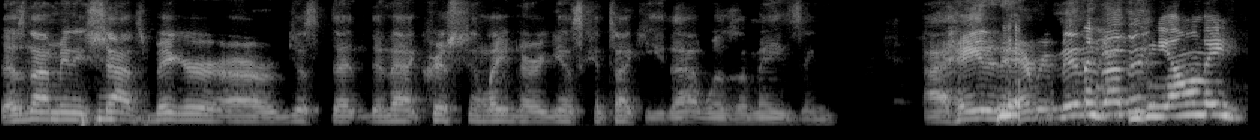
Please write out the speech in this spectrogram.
There's not many shots bigger or just that than that Christian Laettner against Kentucky. That was amazing. I hated Yeah. every minute of it. The only,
